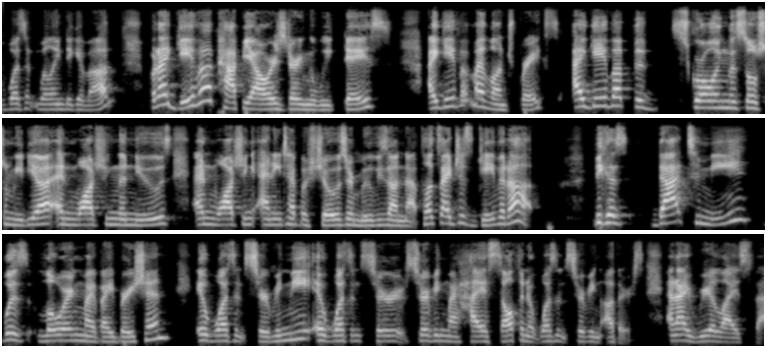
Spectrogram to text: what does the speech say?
wasn't willing to give up, but I gave up happy hours during the weekdays. I gave up my lunch breaks. I gave up the scrolling the social media and watching the news and watching any type of shows or movies on Netflix. I just gave it up because that to me was lowering my vibration. It wasn't serving me. It wasn't ser- serving my highest self and it wasn't serving others. And I realized that.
